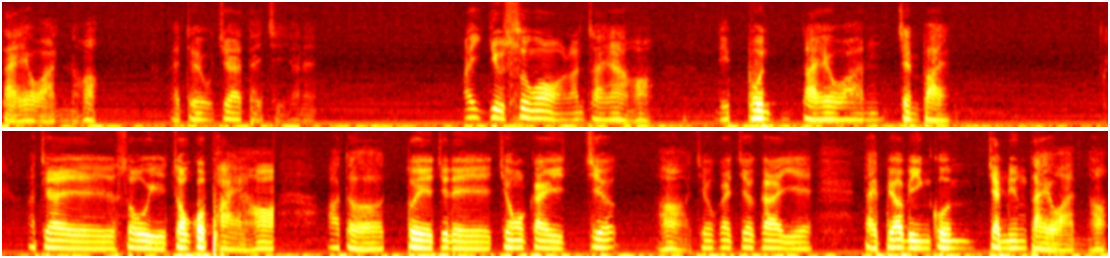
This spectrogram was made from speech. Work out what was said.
台湾吼，啊，就有遮个代志安尼。啊，一九四五，咱知影吼，日本台湾战败，啊，即个所谓祖国派吼，啊，着对即个蒋介石，吼，蒋介石甲伊代表民军占领台湾吼，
